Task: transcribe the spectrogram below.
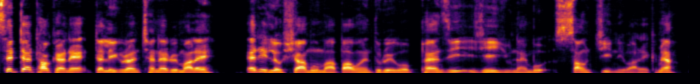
စစ်တပ်ထောက်ခံတဲ့ Telegram Channel တွေမှာလည်းအဲ့ဒီလှုပ်ရှားမှုမှာပါဝင်သူတွေကိုဖမ်းဆီးရေးယူနိုင်ဖို့စောင့်ကြည့်နေပါတယ်ခင်ဗျာ။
